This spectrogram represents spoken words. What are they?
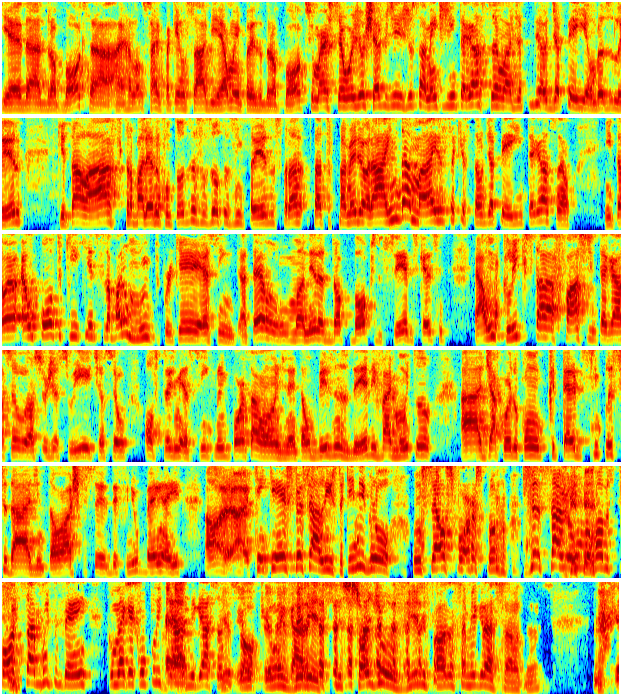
que é da Dropbox, né? a HelloSign, para quem não sabe, é uma empresa Dropbox, o Marcel hoje é o chefe de, justamente de integração lá de, de, API, é um brasileiro que está lá trabalhando com todas essas outras empresas para melhorar ainda mais essa questão de API e integração. Então é, é um ponto que, que, eles trabalham muito, porque assim, até a maneira Dropbox de ser, eles querem assim, a um clique está fácil de integrar seu, seu G Suite, ao seu Office 365, não importa onde, né? Então o business dele vai muito ah, de acordo com o critério de simplicidade. Então, acho que você definiu bem aí. Ah, quem, quem é especialista, quem migrou um Salesforce, você sabe, um HubSpot sabe muito bem como é que é complicado é, a migração de software. Eu, eu né, envelheci só de ouvir ele falar dessa migração. Tá?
